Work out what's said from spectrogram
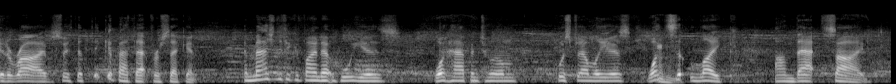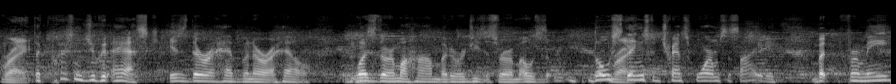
it arrives. So he said, think about that for a second. Imagine if you could find out who he is, what happened to him, who his family is, what's it like on that side. Right. The questions you could ask: Is there a heaven or a hell? Was there a Muhammad or a Jesus or a Moses? Those Right. things could transform society. But for me,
